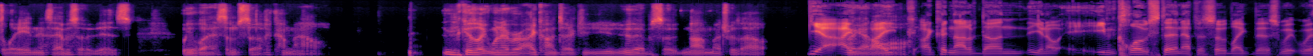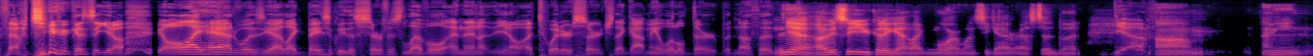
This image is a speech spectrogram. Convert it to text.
delaying this episode is we let some stuff come out because like whenever I contacted you to do the episode, not much was out. Yeah, I, like, at I. I could not have done you know even close to an episode like this wi- without you because you know all I had was yeah like basically the surface level and then uh, you know a Twitter search that got me a little dirt but nothing Yeah, obviously you could have got like more once he got arrested, but yeah um, I mean,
